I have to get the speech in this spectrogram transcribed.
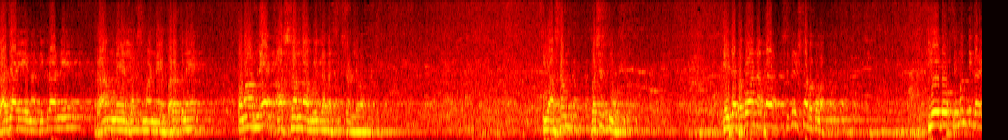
રાજાએ એના દીકરાને, રામને, લક્ષ્મણને, ભરતને તમામને આશ્રમમાં મોકલ્યા હતા શિક્ષણ લેવા માટે. એ આશ્રમ વશિષ્ઠનો હતો. એ રીતે ભગવાન આપણા શ્રી કૃષ્ણ ભગવાન. એ બહુ શ્રીમંતી કરે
